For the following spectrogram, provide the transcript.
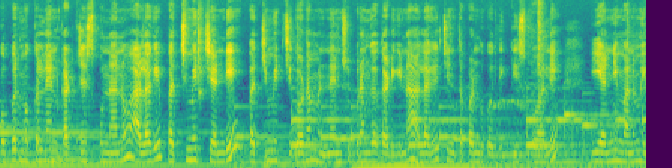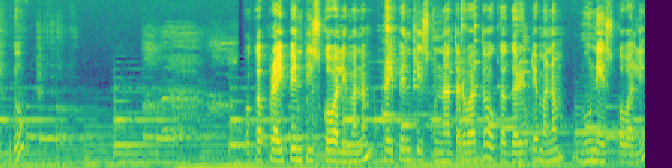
కొబ్బరి ముక్కలు నేను కట్ చేసుకున్నాను. అలాగే పచ్చిమిర్చి అండి. పచ్చిమిర్చి కూడా నేను శుభ్రంగా కడిగిన అలాగే చింతపండు కొద్దిగా తీసుకోవాలి. ఇవన్నీ మనం ఇప్పుడు ఒక ఫ్రై పెన్ తీసుకోవాలి మనం. ఫ్రై పెన్ తీసుకున్న తర్వాత ఒక గరిటె మనం నూనె వేసుకోవాలి.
